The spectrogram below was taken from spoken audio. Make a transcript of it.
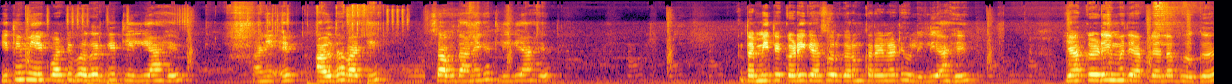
इथे मी एक वाटी भगर घेतलेली आहे आणि एक अर्धा वाटी साबुदाणे घेतलेली आहेत. आता मी ते कढई गॅसवर गरम करायला ठेवलेली आहे. या कढईमध्ये आपल्याला भगर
